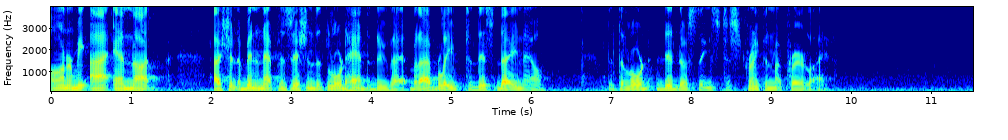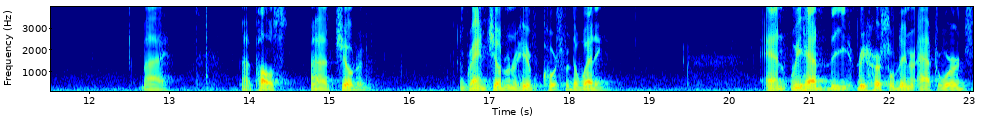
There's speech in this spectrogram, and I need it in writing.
honor me. I am not, I shouldn't have been in that position that the Lord had to do that. But I believe to this day now that the Lord did those things to strengthen my prayer life. My uh, Paul's uh, children grandchildren are here, of course, for the wedding. And we had the rehearsal dinner afterwards.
